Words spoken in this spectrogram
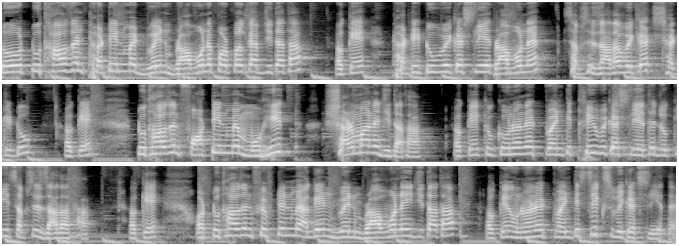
तो 2013 में ड्वेन ब्रावो ने पर्पल कैप जीता था, ओके? 32 विकेट्स लिए ब्रावो ने, सबसे ज़्यादा विकेट्स 32 ओके? 2014 में मोहित शर्मा ने जीता था, ओके? क्योंकि उन्होंने 23 विकेट्स लिए थे, जो कि सबसे ज़्यादा था, ओके? और 2015 में अगेन ड्वेन ब्रावो ने ही जीता था, ओके? उन्होंने 26 विकेट्स लिए थे,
